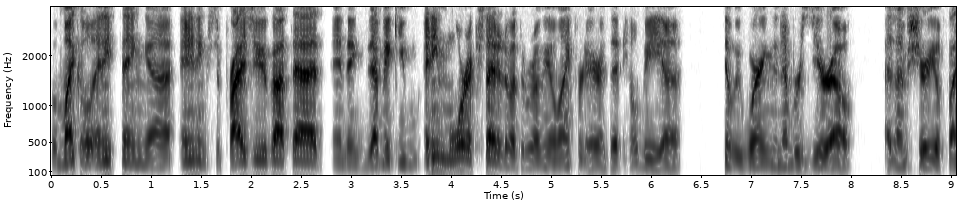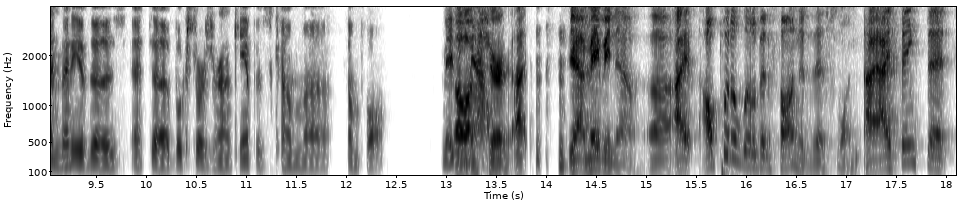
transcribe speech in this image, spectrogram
but Michael, anything uh, anything surprise you about that? Anything that make you any more excited about the Romeo Langford era that he'll be uh, he'll be wearing the number zero? As I'm sure you'll find many of those at uh, bookstores around campus come uh, come fall. Maybe oh, now. I'm sure. I, yeah, maybe now. Uh, I I'll put a little bit of fun into this one. I, I think that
